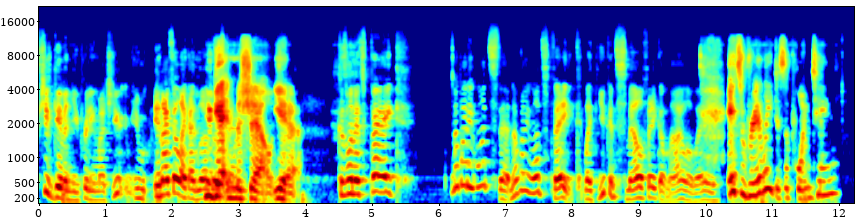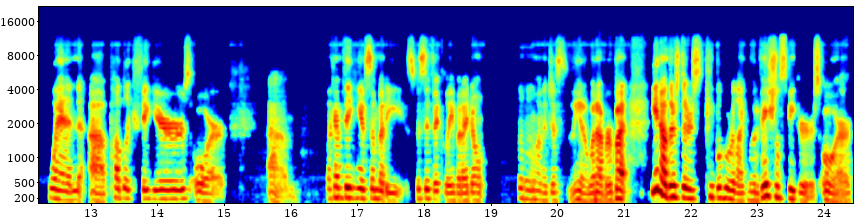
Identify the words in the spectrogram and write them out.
she's giving you pretty much you you. And I feel like I love You getting. Michelle, yeah. Because when it's fake, nobody wants that. Nobody wants fake. Like you can smell fake a mile away. It's really disappointing when uh, public figures or, um, like I'm thinking of somebody specifically, but I don't Mhm. want to just you know whatever. But you know, there's there's people who are like motivational speakers or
